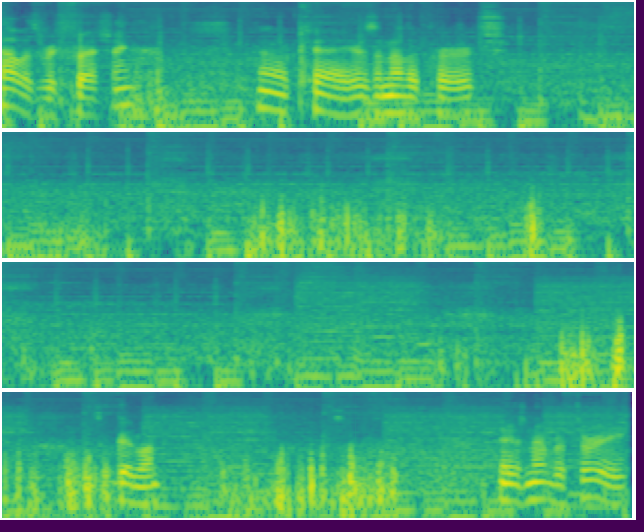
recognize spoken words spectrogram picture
That was refreshing. Okay, here's another perch. It's a good one. There's number three.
